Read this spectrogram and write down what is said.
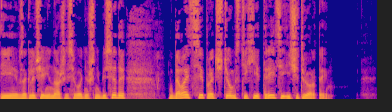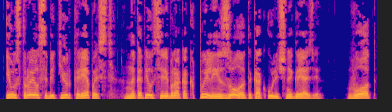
И в заключении нашей сегодняшней беседы давайте прочтем стихи третий и четвертый. «И устроил себе Тир крепость, накопил серебра, как пыли, и золота, как уличной грязи. Вот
